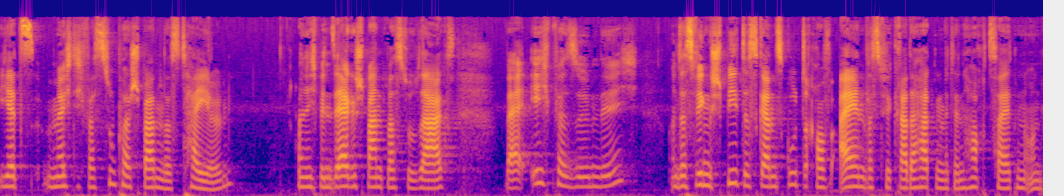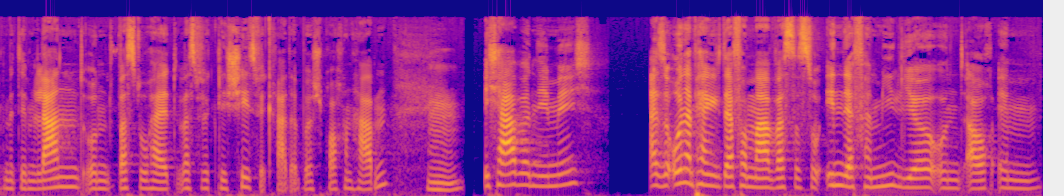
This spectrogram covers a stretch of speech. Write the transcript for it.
jetzt möchte ich was super Spannendes teilen. Und ich bin sehr gespannt, was du sagst, weil ich persönlich, und deswegen spielt es ganz gut darauf ein, was wir gerade hatten mit den Hochzeiten und mit dem Land und was du halt, was für Klischees wir gerade besprochen haben. Ich habe nämlich, also unabhängig davon mal, was das so in der Familie und auch im,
